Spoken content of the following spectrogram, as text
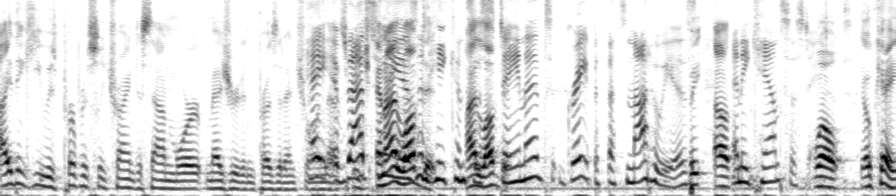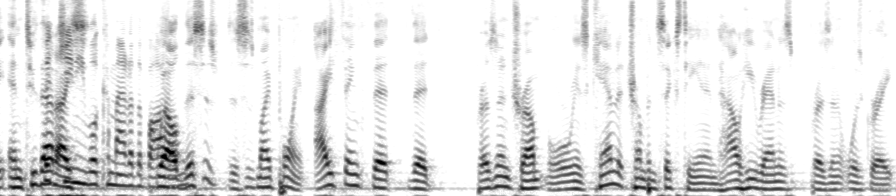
I think he was purposely trying to sound more measured and presidential. in Hey, that if speech. that's and who I he loved is and it. he can I loved it. sustain it, great. But that's not who he is, But, uh, and he can't sustain it. Well, it. okay, and to the that I genie s- will come out of the bottle. Well, this is this is my point. I think that that President Trump, or his candidate Trump in sixteen, and how he ran as president was great.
